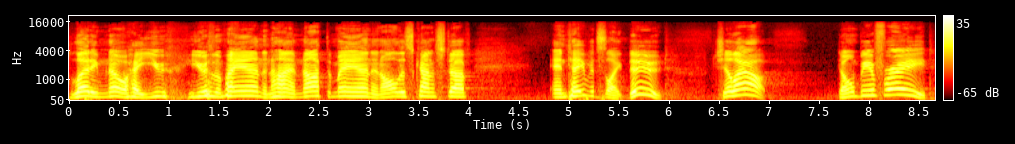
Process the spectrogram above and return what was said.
let him know, hey, you, you're the man, and I am not the man, and all this kind of stuff. And David's like, dude, chill out. Don't be afraid.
